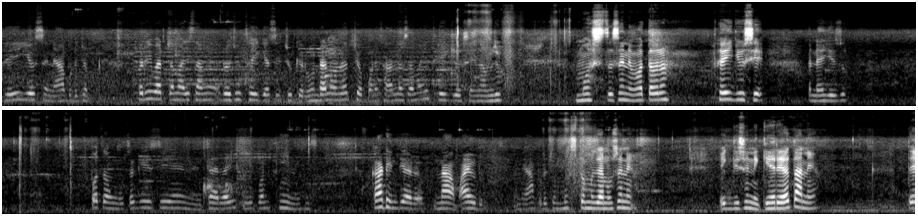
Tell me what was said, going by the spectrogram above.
થઈ ગયો છે ને આપણે જો ફરી વાર તમારી સામે રજૂ થઈ ગયા છે જો કે રોંઢાનો નથી પણ સાંજનો સમય થઈ ગયો છે. આમ જો મસ્ત છે ને વાતાવરણ થઈ ગયું છે. અને અહીંયા જો પતંગો ચગી છે ને જ્યારે આવી પણ ખી છે. કાઢીને ત્યારે નામ આવ્યું અને આપણે જો મસ્ત મજાનું છે ને એક દિવસે ને ઘેરે હતા ને તે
